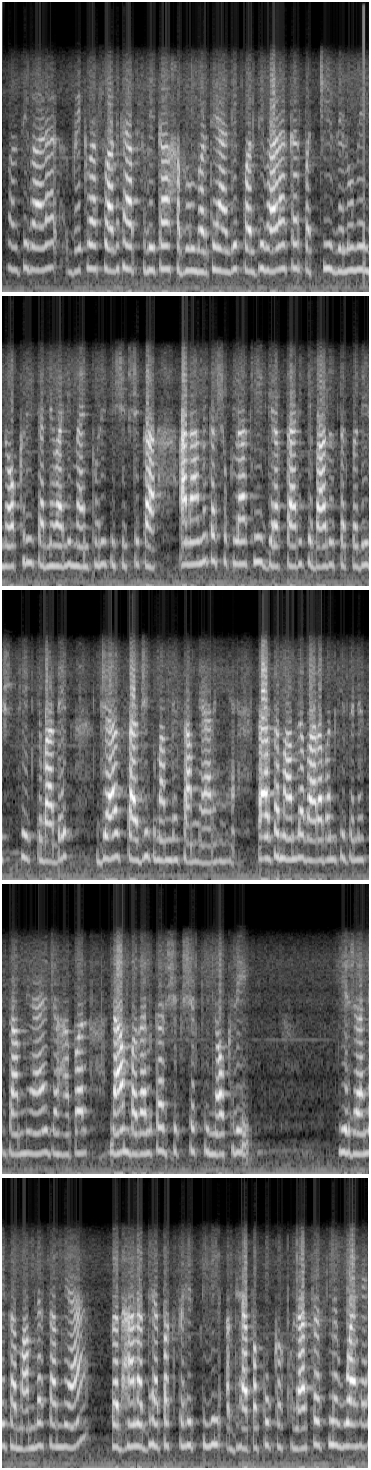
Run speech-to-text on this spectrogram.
फर्जीवाड़ा ब्रेक बाद स्वागत है आप सभी का। खबरों में बढ़ते हैं आगे। फर्जीवाड़ा कर 25 जिलों में नौकरी करने वाली मैनपुरी की शिक्षिका अनामिका शुक्ला की गिरफ्तारी के बाद उत्तर प्रदेश से एक के बाद एक जालसाजी के मामले सामने आ रहे हैं। ताज़ा मामला बाराबंकी ज़िले से सामने आया जहाँ पर नाम बदलकर शिक्षक की नौकरी किए जाने का मामला सामने आया। प्रधान अध्यापक सहित तीन अध्यापकों का खुलासा इसमें हुआ है।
